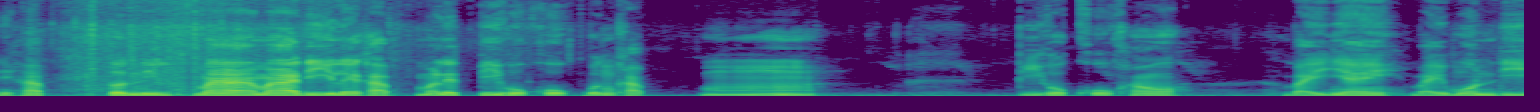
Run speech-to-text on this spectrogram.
นี่ครับต้นนี้มามาดีเลยครับ เมล็ดปีหกหกเบิ่งครับ อืมปีหกหกเข้าใบใหญ่ใบม่วนดี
